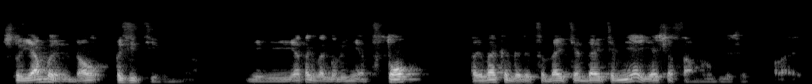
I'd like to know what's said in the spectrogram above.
что я бы дал позитивную. И я тогда говорю, нет, стоп, тогда, как говорится, дайте, дайте мне, я сейчас сам рублюсь этот проект.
